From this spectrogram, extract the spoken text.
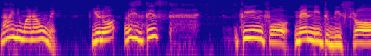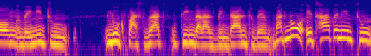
nawe ni mwanaume. You know there's this thing for men need to be strong. They need to look past that thing that has been done to them. But no it's happening to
